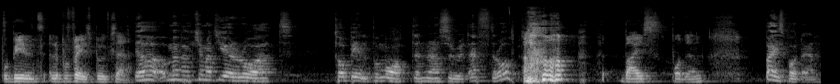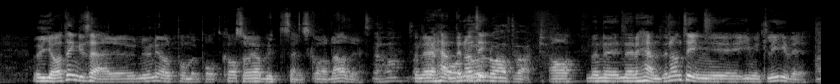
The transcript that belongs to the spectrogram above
på bild, eller på Facebook så här. Ja, men varför kan man inte göra då att ta bild på maten hur den ser ut efteråt? Bajspodden. Bajspodden. Jag tänker så här, nu när jag håller på med podcast så har jag blivit så skadad. Jaha. Så när det händer någonting- alltid varit. Ja, men när när det händer någonting i i mitt liv Ja.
